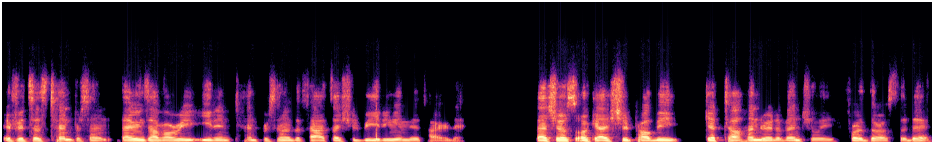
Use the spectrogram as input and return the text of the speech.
if it says 10%, that means I've already eaten 10% of the fats I should be eating in the entire day. That shows, okay, I should probably get to 100 eventually for the rest of the day.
